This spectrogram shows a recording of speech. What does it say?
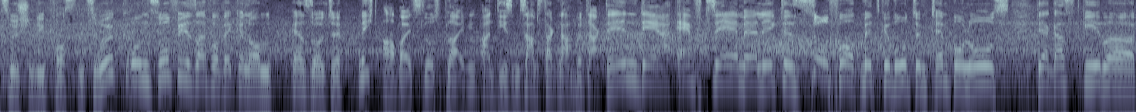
zwischen die Pfosten zurück. Und so viel sei vorweggenommen, er sollte nicht arbeitslos bleiben an diesem Samstagnachmittag. Denn der FCM erlegte sofort mit gewohntem Tempo los. Der Gastgeber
